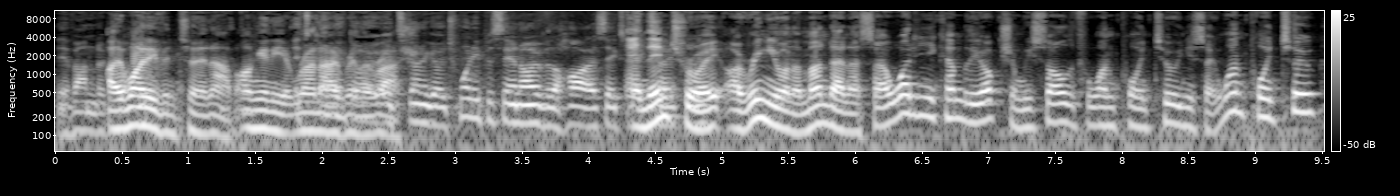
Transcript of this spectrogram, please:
They've under. I won't even turn up. I'm going to get run over in the rush. It's going to go 20% over the highest expectation. And then, Troy, I ring you on a Monday and I say, why didn't you come to the auction? We sold it for 1.2. And you say, 1.2?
